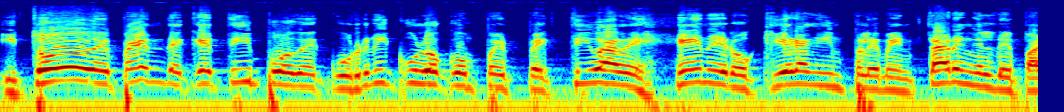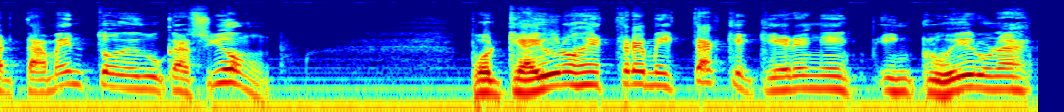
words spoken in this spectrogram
Y todo depende qué tipo de currículo con perspectiva de género quieran implementar en el Departamento de Educación. Porque hay unos extremistas que quieren incluir unas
